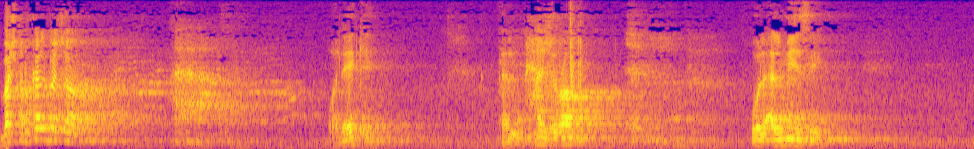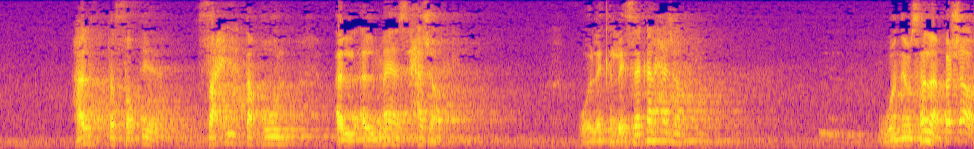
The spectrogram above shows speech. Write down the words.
بشر كالبشر. ولكن الحجرة والألميزة هل تستطيع صحيح تقول الألماس حجر ولكن ليس كالحجر. والنبي صلى الله عليه وسلم بشر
